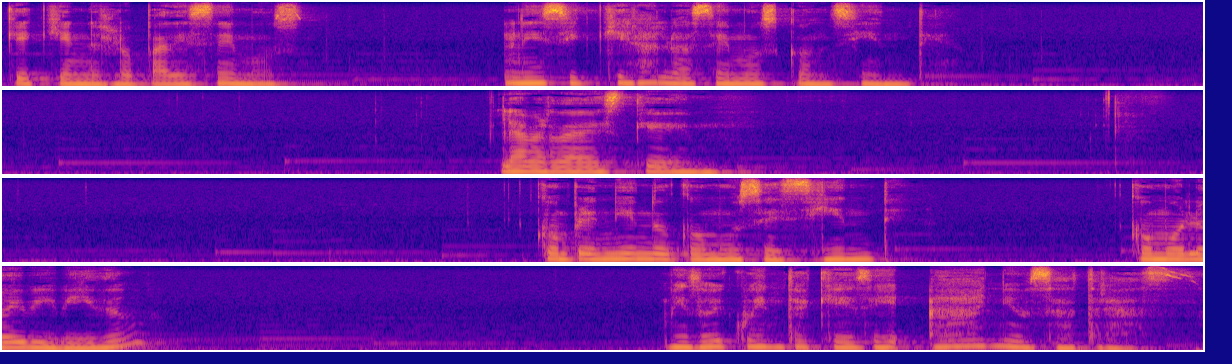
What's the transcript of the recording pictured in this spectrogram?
que quienes lo padecemos ni siquiera lo hacemos consciente. La verdad es que comprendiendo cómo se siente, cómo lo he vivido, me doy cuenta que es de años atrás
